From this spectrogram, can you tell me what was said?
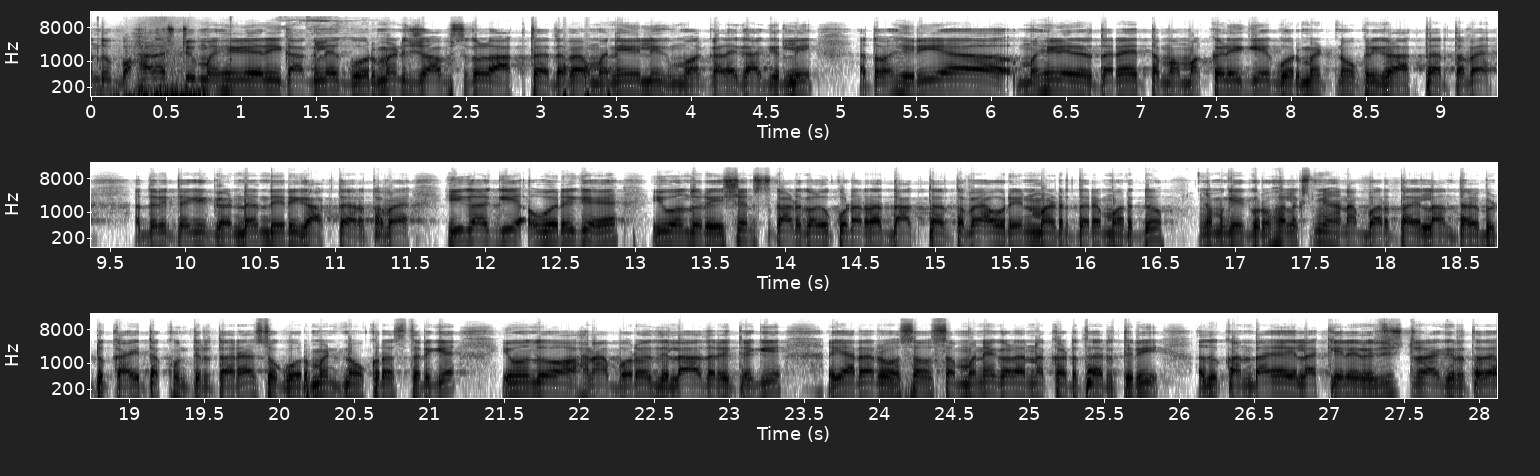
ಒಂದು ಬಹಳಷ್ಟು ಮಹಿಳೆಯರು ಈಗಾಗಲೇ ಗೌರ್ಮೆಂಟ್ ಜಾಬ್ಸ್ಗಳು ಆಗ್ತಾ ಇದ್ದಾವೆ ಮನೆಯಲ್ಲಿ ಮಕ್ಕಳಿಗಾಗಿರಲಿ ಅಥವಾ ಹಿರಿಯ ಮಹಿಳೆಯರು ಇರ್ತಾರೆ, ತಮ್ಮ ಮಕ್ಕಳಿಗೆ ಗೋರ್ಮೆಂಟ್ ನೌಕರಿಗಳಾಗ್ತಾ ಇರ್ತವೆ. ಅದೇ ರೀತಿಯಾಗಿ ಗಂಡಂದಿರಿಗೆ ಆಗ್ತಾ ಇರ್ತವೆ. ಹೀಗಾಗಿ ಅವರಿಗೆ ಈ ಒಂದು ರೇಷನ್ಸ್ ಕಾರ್ಡ್ಗಳು ಕೂಡ ರದ್ದಾಗ್ತಾ ಇರ್ತವೆ. ಅವ್ರು ಏನು ಮಾಡಿರ್ತಾರೆ ಮರೆತು ನಮಗೆ ಗೃಹಲಕ್ಷ್ಮಿ ಹಣ ಬರ್ತಾ ಇಲ್ಲ ಅಂತ ಹೇಳ್ಬಿಟ್ಟು ಕಾಯ್ತಾ ಕುಂತಿರ್ತಾರೆ. ಸೊ ಗೌರ್ಮೆಂಟ್ ನೌಕರಸ್ಥರಿಗೆ ಈ ಒಂದು ಹಣ ಬರೋದಿಲ್ಲ. ಅದೇ ರೀತಿಯಾಗಿ ಯಾರ್ಯಾರು ಹೊಸ ಹೊಸ ಮನೆಗಳನ್ನು ಕಟ್ತಾ ಇರ್ತೀರಿ, ಅದು ಕಂದಾಯ ಇಲಾಖೆಯಲ್ಲಿ ರಿಜಿಸ್ಟರ್ ಆಗಿರ್ತದೆ.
